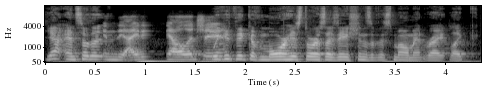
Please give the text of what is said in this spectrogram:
Yeah, and so the, in the ideology, we could think of more historicizations of this moment, right? Like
